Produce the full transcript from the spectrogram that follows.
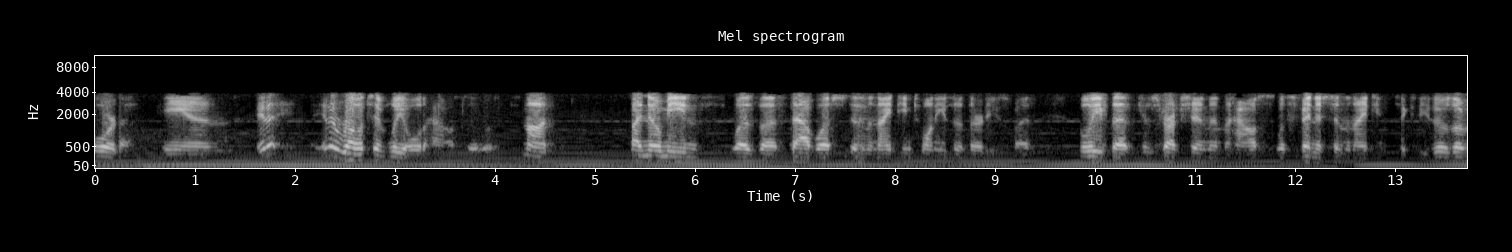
Florida, and in a, in a relatively old house. It's not by no means was established in the 1920s or 30s, but believe that construction in the house was finished in the 1960s. It was a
